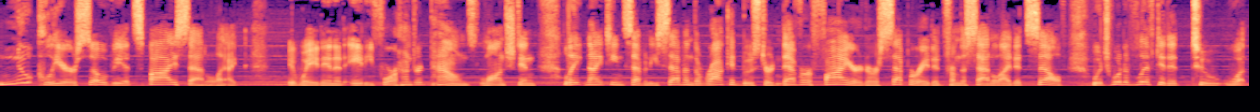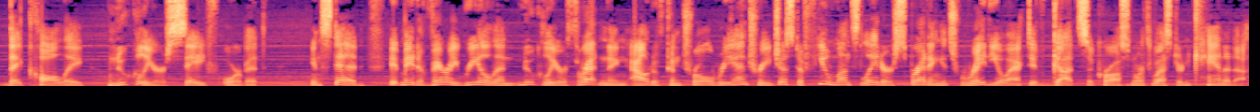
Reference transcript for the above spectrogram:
nuclear Soviet spy satellite. It weighed in at 8,400 pounds. Launched in late 1977, the rocket booster never fired or separated from the satellite itself, which would have lifted it to what they call a nuclear safe orbit. Instead, it made a very real and nuclear threatening, out of control re entry just a few months later, spreading its radioactive guts across northwestern Canada.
